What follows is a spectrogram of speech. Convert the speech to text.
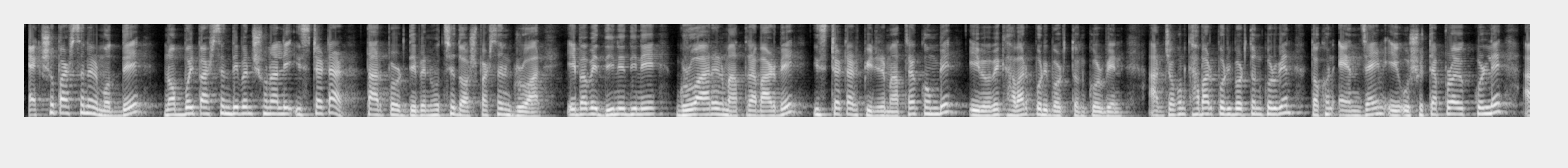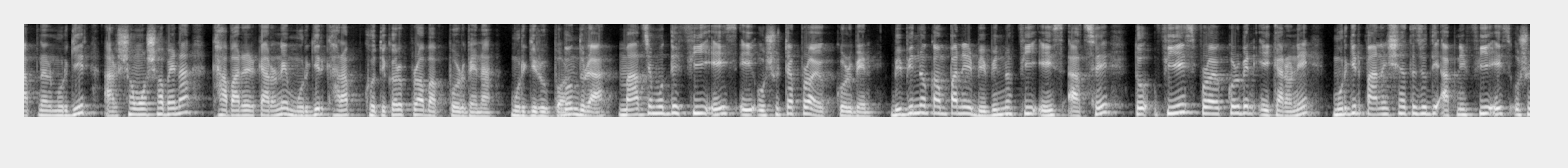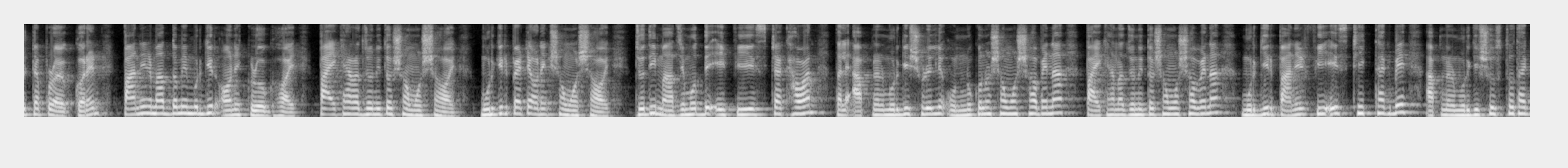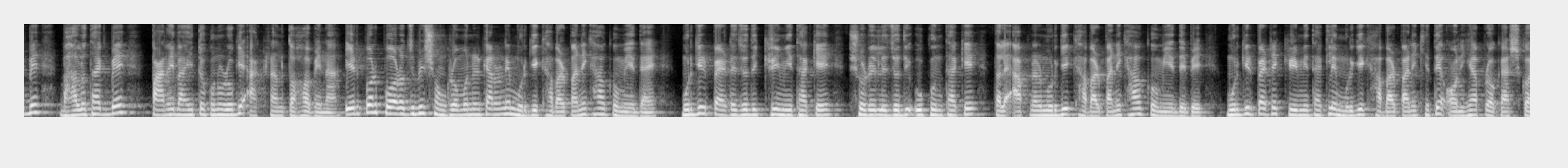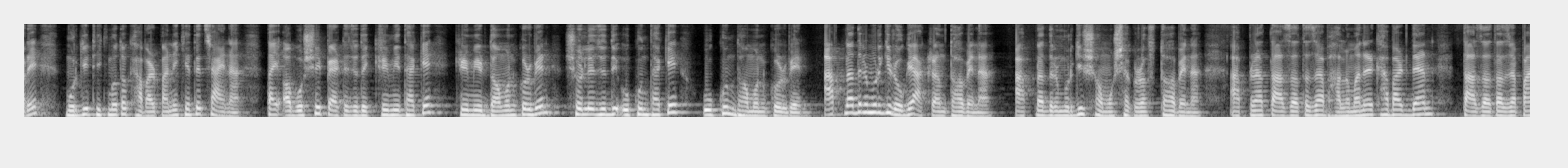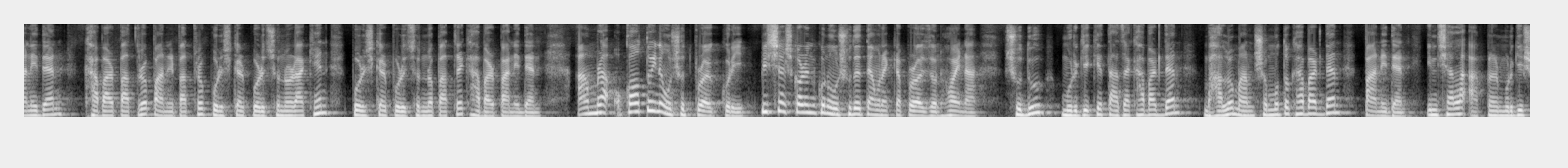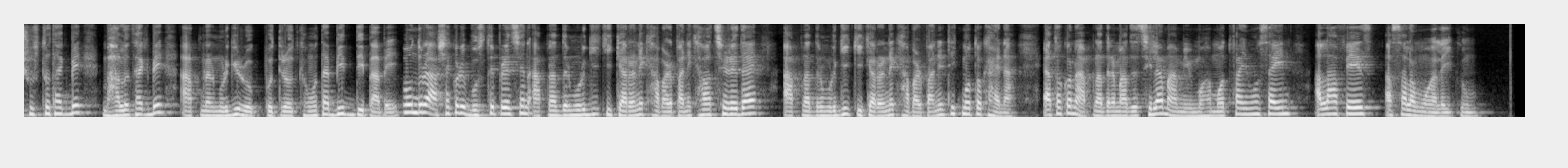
একশো পার্সেন্টের মধ্যে নব্বই পার্সেন্ট দেবেন সোনালি স্টার্টার, তারপর দেবেন হচ্ছে দশ পার্সেন্ট গ্রোয়ার। এভাবে দিনে দিনে গ্রোয়ারের মাত্রা বাড়বে, স্টার্টার পিডের মাত্রা কমবে, এইভাবে খাবার পরিবর্তন করবেন। আর যখন খাবার পরিবর্তন করবেন, তখন এনজাইম এই ওষুধটা প্রয়োগ করলে আপনার মুরগির আর সমস্যা হবে না, খাবারের কারণে মুরগির খারাপ ক্ষতিকর প্রভাব পড়বে না মুরগির উপর। বন্ধুরা, মাঝে মধ্যে ফি এইচ এই ওষুধটা প্রয়োগ করবেন। বিভিন্ন কোম্পানির বিভিন্ন ফি এইচ আছে, তো ফি এইচ প্রয়োগ করবেন এই কারণে মুরগির পানির সাথে যদি আপনি ফি এইচ ওষুধটা প্রয়োগ করেন, পানির মাধ্যমে মুরগির অনেক রোগ হয়, পায়খানাজনিত সমস্যা হয়, মুরগির পেটে অনেক সমস্যা হয়। যদি মাঝে মধ্যে এই এইচটা খাওয়ান, তাহলে আপনার মুরগির শরীরে অন্য কোনো সমস্যা হবে না, পায়খানাজনিত সমস্যা হবে না, মুরগির পানির এইচ ঠিক থাকবে, আপনার মুরগি সুস্থ থাকবে, ভালো থাকবে, পানিবাহিত কোনো রোগে আক্রান্ত হবে না। এরপর পরজীবী সংক্রমণের কারণে মুরগি খাবার পানি খাওয়া কমিয়ে দেয়। মুরগির পেটে যদি কৃমি থাকে, শরীরে যদি উকুন থাকে, তাহলে আপনার মুরগি খাবার পানি খাওয়া কমিয়ে দেবে। মুরগির পেটে কৃমি থাকলে মুরগি খাবার পানি খেতে অনীহা প্রকাশ করে, মুরগি ঠিকমতো খাবার পানি খেতে চায় না। তাই অবশ্যই পেটে যদি কৃমি থাকে, কৃমির দমন করবেন। শরীরে যদি উকুন থাকে, উকুন দমন করবেন। আপনাদের মুরগি রোগে আক্রান্ত হবে না। আপনাদের মুরগি সমস্যাগ্রস্ত হবে না। আপনারা তাজা তাজা ভালো মানের খাবার দেন, তাজা তাজা পানি দেন, খাবার পাত্র, পানির পাত্র পরিষ্কার পরিচ্ছন্ন রাখেন, পরিষ্কার পরিচ্ছন্ন পাত্রে খাবার পানি দেন। আমরা কতই না ওষুধ প্রয়োগ করি, বিশ্বাস করেন কোনো ওষুধে তেমন একটা প্রয়োজন হয় না। শুধু মুরগিকে তাজা খাবার দেন, ভালো মানসম্মত খাবার দেন, পানি দেন। ইনশাল্লাহ আপনার মুরগি সুস্থ থাকবে, ভালো থাকবে, আপনার মুরগি রোগ প্রতিরোধ ক্ষমতা বৃদ্ধি পাবে। বন্ধুরা, আশা করি বুঝতে পেরেছেন আপনাদের মুরগি কি কারণে খাবার পানি খাওয়া ছেড়ে দেয়, আপনাদের মুরগি কি কারণে খাবার পানি ঠিকমতো খায় না। এতক্ষণ আপনাদের মাঝে ছিলাম আমি মোহাম্মদ ফাইম হুসাইন। আল্লাহ হাফেজ। আসসালামু আলাইকুম।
